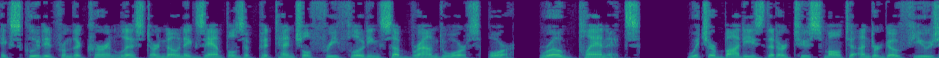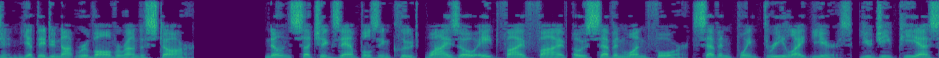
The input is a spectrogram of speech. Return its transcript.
Excluded from the current list are known examples of potential free-floating sub-brown dwarfs, rogue planets, which are bodies that are too small to undergo fusion yet they do not revolve around a star. Known such examples include WISE 0855-0714 7.3 light-years, UGPS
